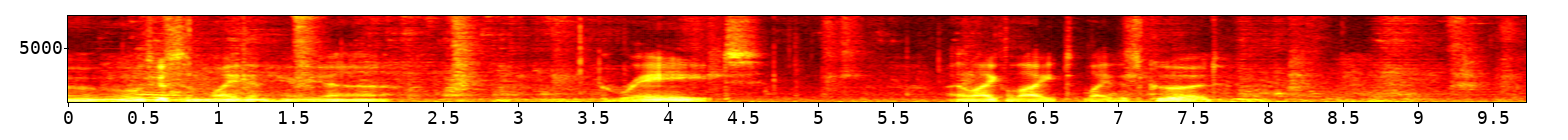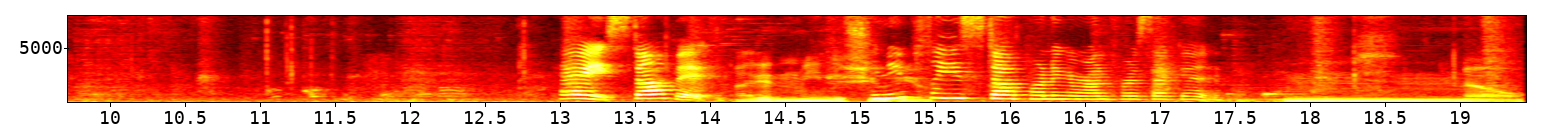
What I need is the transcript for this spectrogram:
Oh, let's get some light in here, yeah. Great. I like light. Light is good. Hey, stop it! I didn't mean to shoot you. Can you please stop running around for a second? Mm, no,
